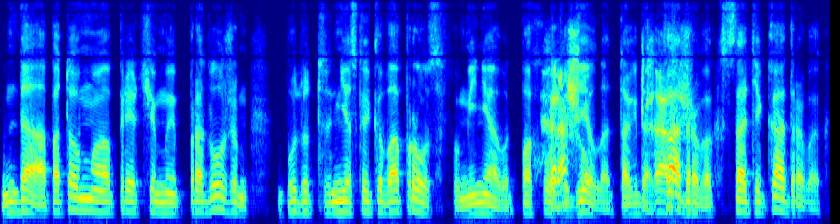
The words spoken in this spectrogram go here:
Да, а потом, а, прежде чем мы продолжим, будут несколько вопросов у меня вот по ходу Хорошо. дела тогда. Хорошо. Кадровых, кстати, кадровых.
